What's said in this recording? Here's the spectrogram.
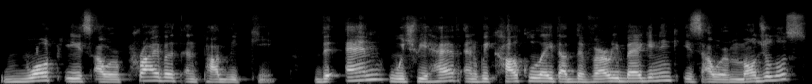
what is our private and public key. The n which we have and we calculate at the very beginning is our modulus,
